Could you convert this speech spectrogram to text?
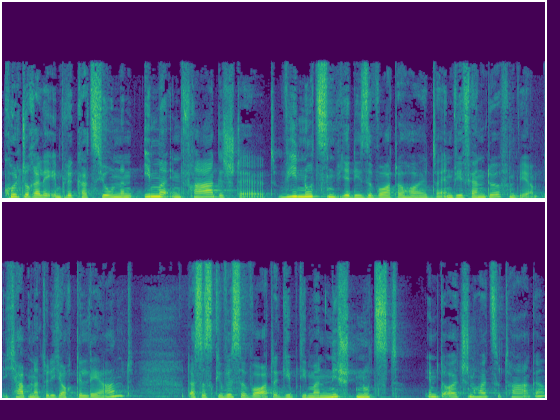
kulturelle Implikationen immer in Frage stellt. Wie nutzen wir diese Worte heute? Inwiefern dürfen wir? Ich habe natürlich auch gelernt, dass es gewisse Worte gibt, die man nicht nutzt im Deutschen heutzutage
